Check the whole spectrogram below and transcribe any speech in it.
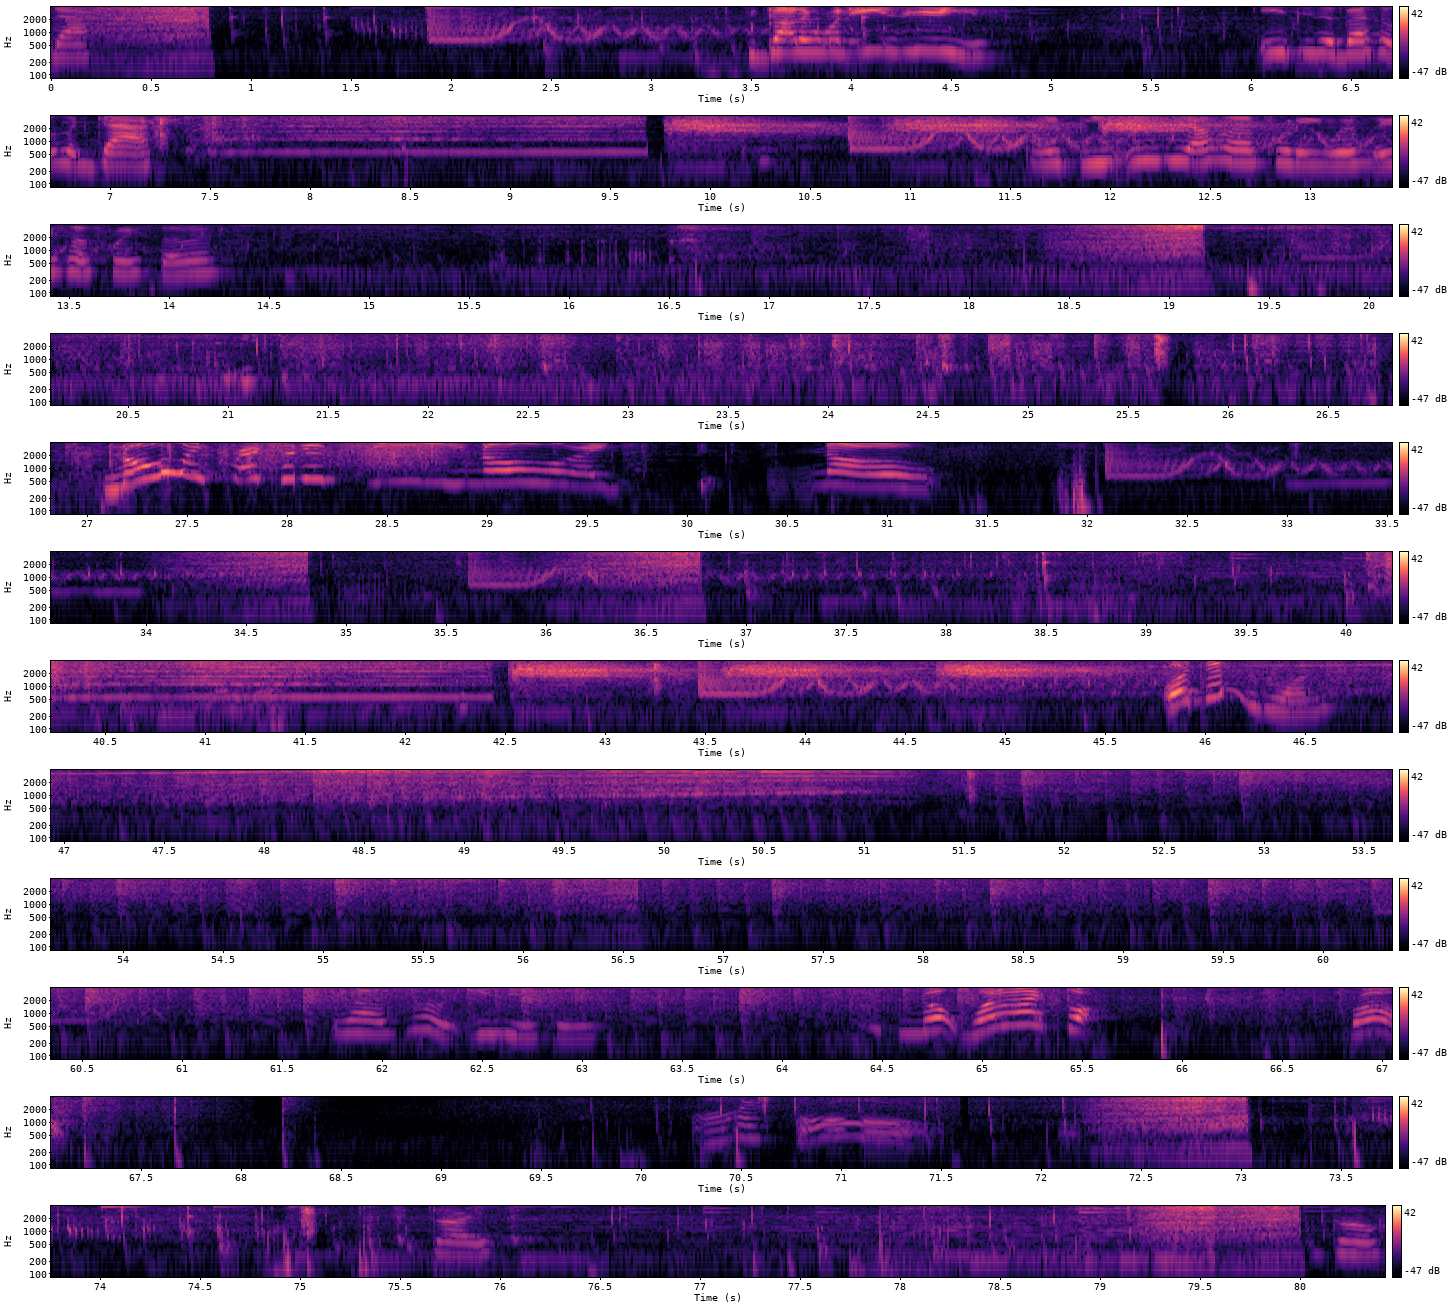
Dash. We got it one easy. Easy the best. I was like, dash. I beat easy. I have 20 wins. Ace has 27. No, I, couldn't see. No, I. No. Oh, did this one. Is. No, what did I thought? Bro. I fall. Guys. Go.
